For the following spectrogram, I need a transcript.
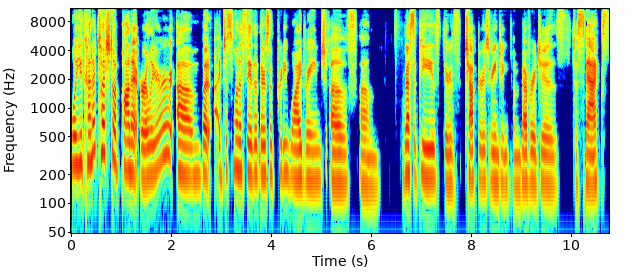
Well, you kind of touched upon it earlier, um, but I just want to say that there's a pretty wide range of um, recipes. There's chapters ranging from beverages to snacks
